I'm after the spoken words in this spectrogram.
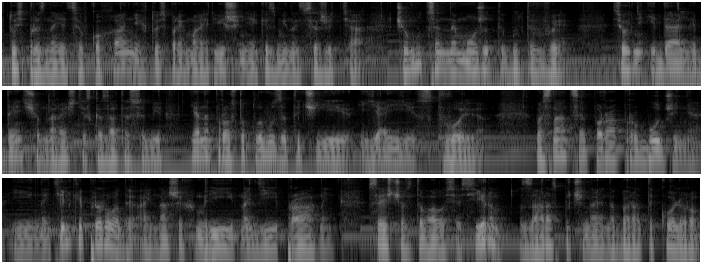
хтось признається в коханні, хтось приймає рішення, яке змінить все життя. Чому це не можете бути ви? Сьогодні ідеальний день, щоб нарешті сказати собі: я не просто пливу за течією, я її створюю. Весна це пора пробудження і не тільки природи, а й наших мрій, надій, прагнень. Все, що здавалося сірим, зараз починає набирати кольору,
